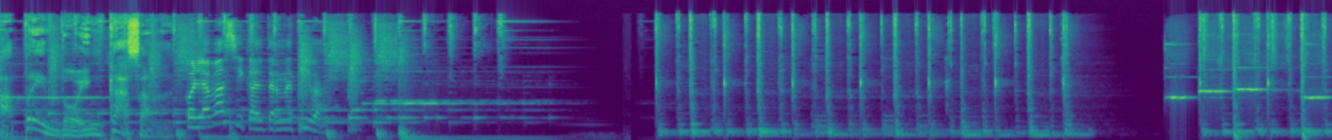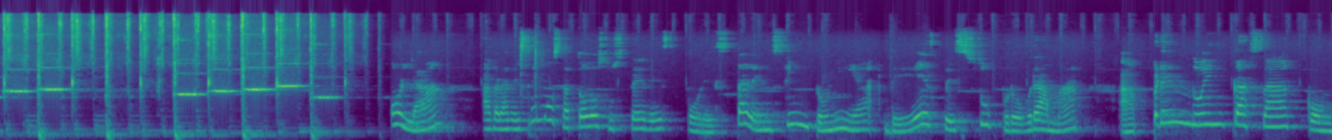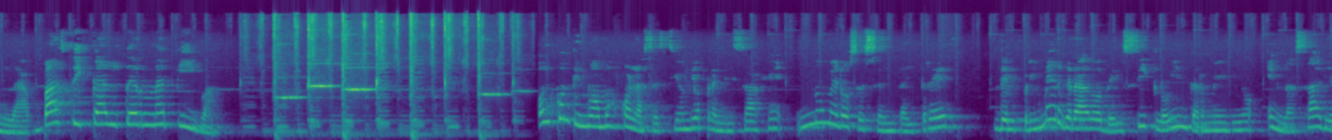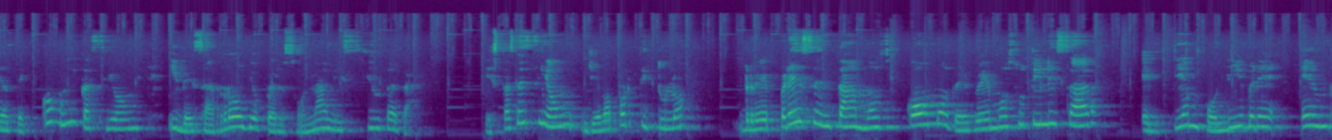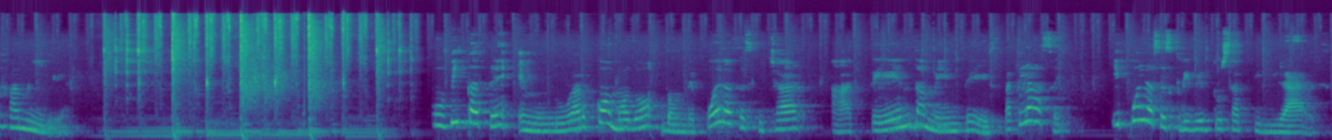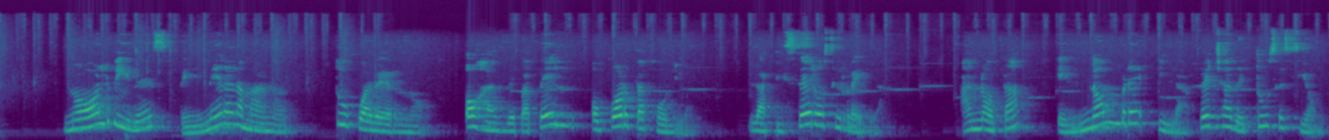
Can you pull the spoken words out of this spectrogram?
Aprendo en casa. Con la básica alternativa. Hola, agradecemos a todos ustedes por estar en sintonía de este su programa Aprendo en casa con la básica alternativa. Hoy continuamos con la sesión de aprendizaje número 63 del primer grado del ciclo intermedio en las áreas de comunicación y desarrollo personal y ciudadano. Esta sesión lleva por título Representamos cómo debemos utilizar el tiempo libre en familia. Ubícate en un lugar cómodo donde puedas escuchar atentamente esta clase y puedas escribir tus actividades. No olvides tener a la mano tu cuaderno, hojas de papel o portafolio, lapiceros y regla. Anota el nombre y la fecha de tu sesión.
